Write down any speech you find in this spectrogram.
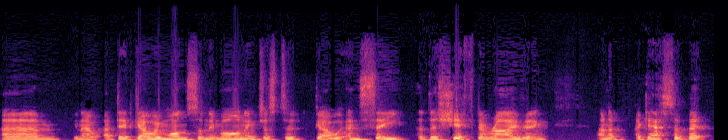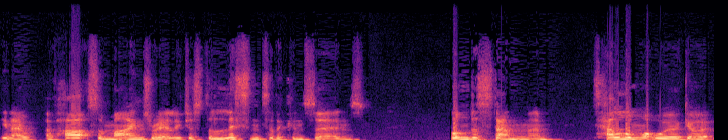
um, you know, I did go in one Sunday morning just to go and see the shift arriving, and I, I guess a bit, you know, of hearts and minds really, just to listen to the concerns, understand them, tell them what we were go-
